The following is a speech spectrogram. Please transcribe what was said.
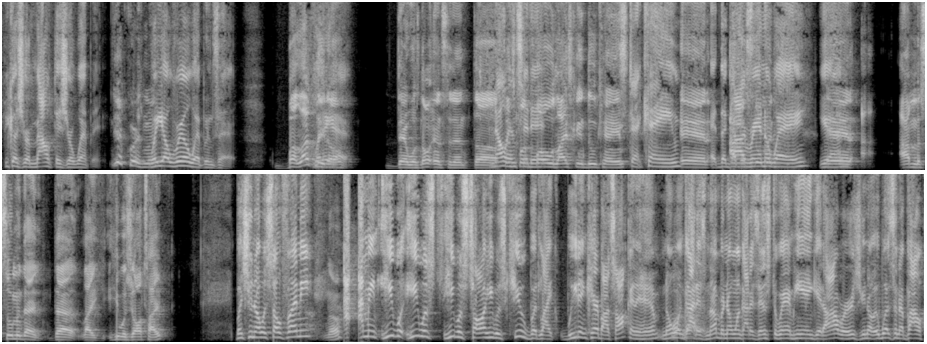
because your mouth is your weapon. yeah, of course, man. Where your real weapons at? but luckily though, at? there was no incident. The No six foot incident. four light skinned dude came, St- came and the guy I'm ran away. Yeah. And I, I'm assuming that that like he was y'all type. But you know what's so funny? No? I, I mean, he was he was he was tall, he was cute, but like we didn't care about talking to him. No one got his number, no one got his Instagram. He ain't get ours. You know, it wasn't about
